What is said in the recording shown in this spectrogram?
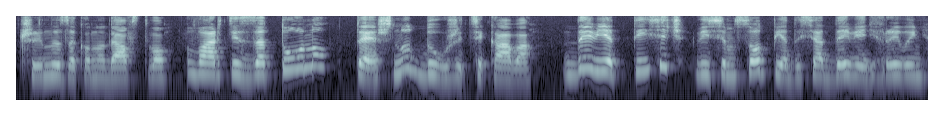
чинне законодавство. Вартість за тонну теж ну дуже цікава. 9859 гривень.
